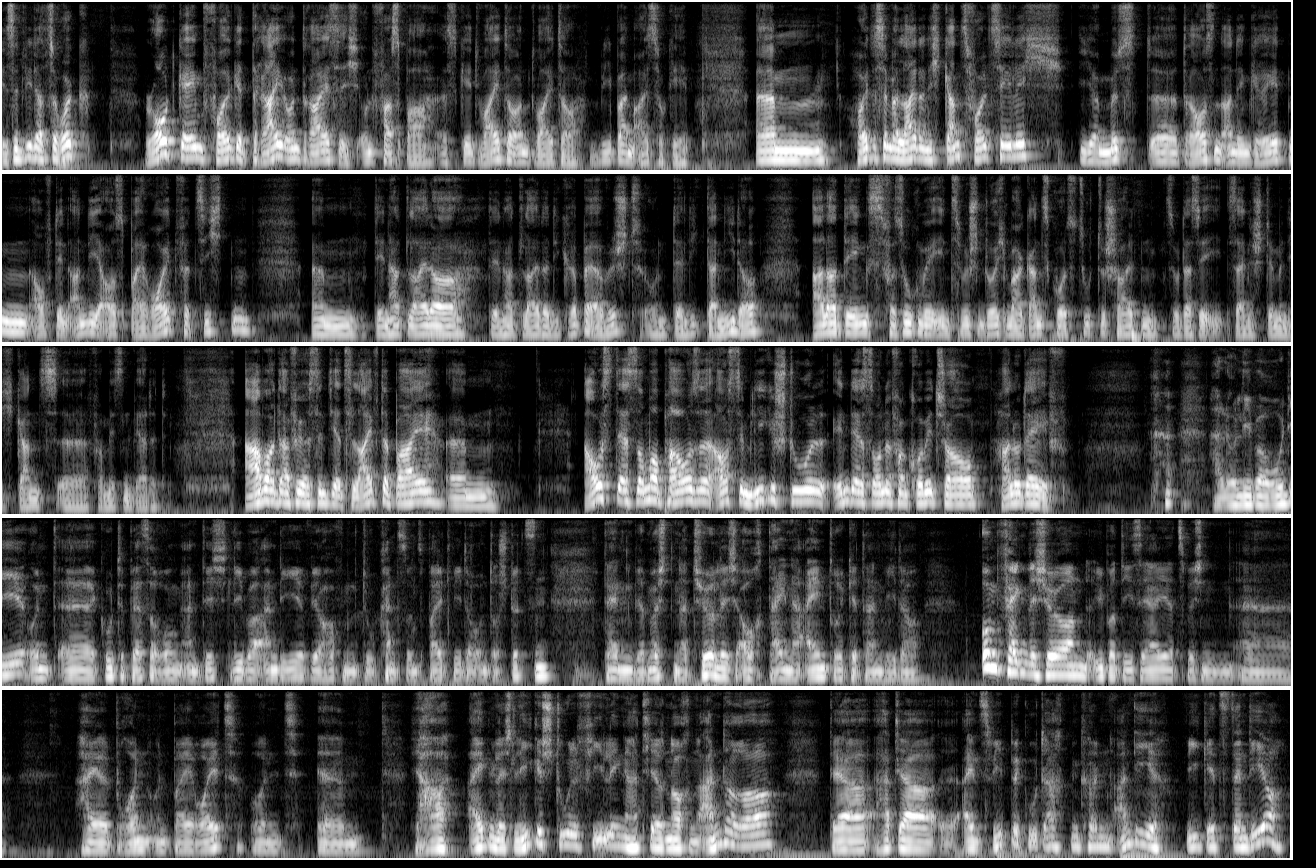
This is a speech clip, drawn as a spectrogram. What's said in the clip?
Wir sind wieder zurück. Road Game Folge 33. Unfassbar. Es geht weiter und weiter, wie beim Eishockey. Ähm, heute sind wir leider nicht ganz vollzählig. Ihr müsst äh, draußen an den Geräten auf den Andi aus Bayreuth verzichten. Ähm, den, hat leider, den hat leider die Grippe erwischt und der liegt da nieder. Allerdings versuchen wir ihn zwischendurch mal ganz kurz zuzuschalten, sodass ihr seine Stimme nicht ganz äh, vermissen werdet. Aber dafür sind jetzt live dabei. Ähm, aus der Sommerpause, aus dem Liegestuhl in der Sonne von Krubitschau. Hallo Dave. Hallo lieber Rudi und äh, gute Besserung an dich, lieber Andi. Wir hoffen, du kannst uns bald wieder unterstützen, denn wir möchten natürlich auch deine Eindrücke dann wieder umfänglich hören über die Serie zwischen äh, Heilbronn und Bayreuth. Und ähm, ja, eigentlich Liegestuhl-Feeling hat hier noch ein anderer. Der hat ja äh, ein Sweep begutachten können. Andi, wie geht's denn dir?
